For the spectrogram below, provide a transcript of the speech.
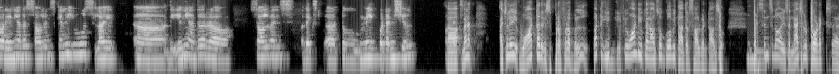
or any other solvents, can we use like uh, the any other uh, solvents uh, to make potential? Uh, madam, actually water is preferable, but mm -hmm. if you want, you can also go with other solvent also. Mm -hmm. But since no, it's a natural product, uh,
